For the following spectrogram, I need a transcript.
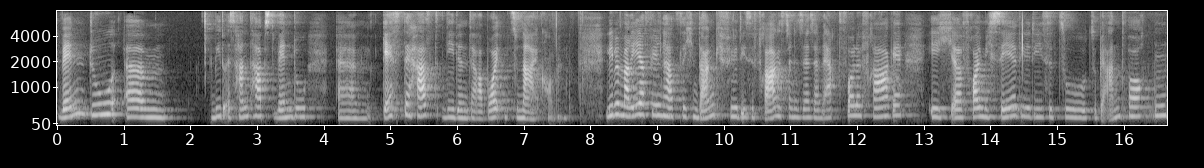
wenn du, ähm, wie du es handhabst, wenn du ähm, Gäste hast, die den Therapeuten zu nahe kommen. Liebe Maria, vielen herzlichen Dank für diese Frage. Es ist eine sehr, sehr wertvolle Frage. Ich äh, freue mich sehr, dir diese zu, zu beantworten.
